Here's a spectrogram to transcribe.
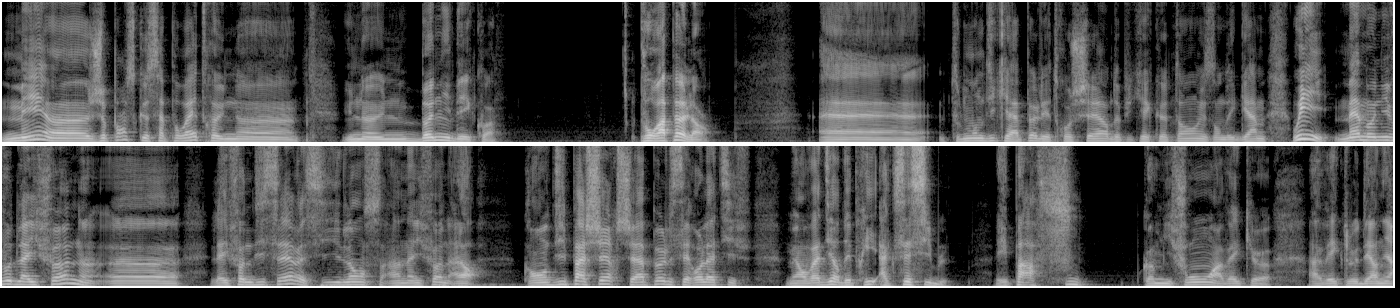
mais je pense que ça pourrait être une, une, bonne idée, quoi. Pour Apple, hein. euh, tout le monde dit qu'Apple est trop cher depuis quelques temps, ils ont des gammes. Oui, même au niveau de l'iPhone, euh, l'iPhone 10R, et s'ils lancent un iPhone, alors Quand on dit pas cher chez Apple, c'est relatif. Mais on va dire des prix accessibles. Et pas fous, comme ils font avec, euh, le dernier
